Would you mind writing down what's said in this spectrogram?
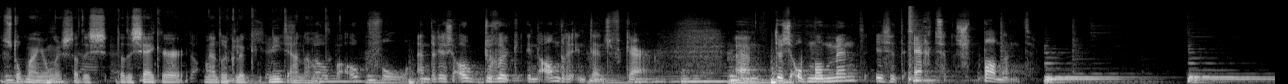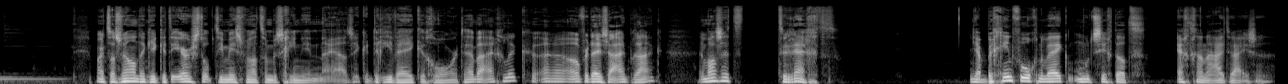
stop maar jongens. Dat is, dat is zeker nadrukkelijk niet aan de hand. lopen ook vol en er is ook druk in andere intensive care. Um, dus op het moment is het echt spannend. Maar het was wel denk ik het eerste optimisme dat we misschien in nou ja, zeker drie weken gehoord hebben eigenlijk uh, over deze uitbraak. En was het terecht? Ja, begin volgende week moet zich dat echt gaan uitwijzen.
